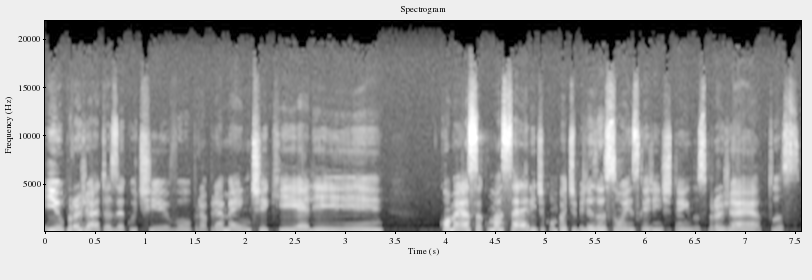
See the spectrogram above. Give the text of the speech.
E o projeto executivo, propriamente, que ele começa com uma série de compatibilizações que a gente tem dos projetos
